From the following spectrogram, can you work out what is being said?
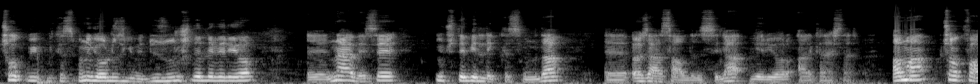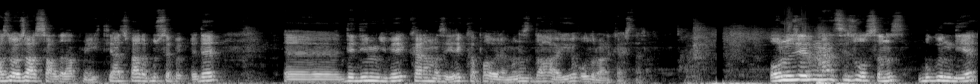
çok büyük bir kısmını gördüğünüz gibi düz vuruşlarıyla veriyor. E, neredeyse 3'te 1'lik kısmını da e, özel saldırısıyla veriyor arkadaşlar. Ama çok fazla özel saldırı atmaya ihtiyaç var. Bu sebeple de e, dediğim gibi kanama zehri kapalı oynamanız daha iyi olur arkadaşlar. 10 üzerinden siz olsanız bugün diye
